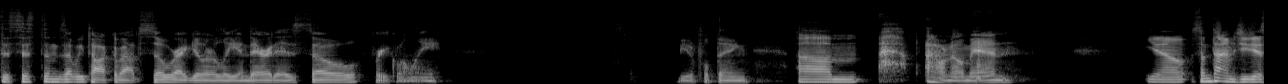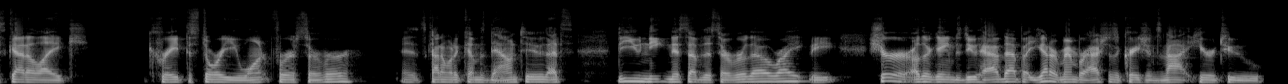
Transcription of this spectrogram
the systems that we talk about so regularly, and there it is so frequently. Beautiful thing. Um, I don't know, man. You know, sometimes you just gotta like create the story you want for a server. It's kind of what it comes down to. That's the uniqueness of the server, though, right? The sure other games do have that, but you got to remember, Ashes of Creation's not here to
